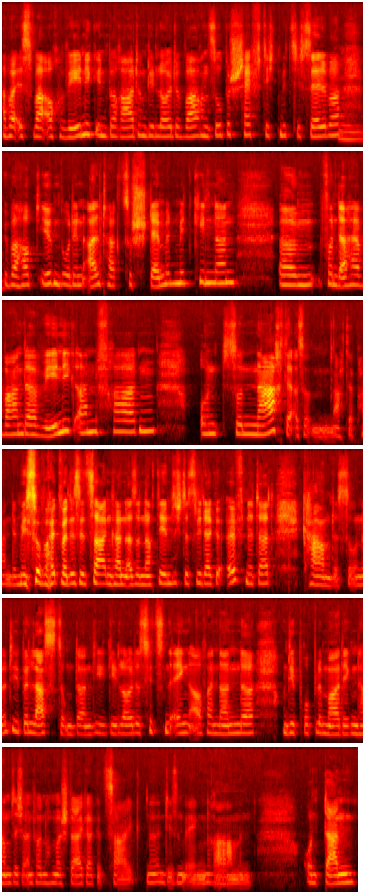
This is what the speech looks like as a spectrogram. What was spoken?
aber es war auch wenig in Beratung. Die Leute waren so beschäftigt mit sich selber, mhm. überhaupt irgendwo den Alltag zu stemmen mit Kindern. Ähm, von daher waren da wenig Anfragen. Und so nach der, also nach der Pandemie, soweit man das jetzt sagen kann, also nachdem sich das wieder geöffnet hat, kam das so, ne? Die Belastung dann, die, die Leute sitzen eng aufeinander und die Problematiken haben sich einfach nochmal stärker gezeigt, ne, in diesem engen Rahmen. Und dann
